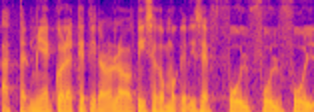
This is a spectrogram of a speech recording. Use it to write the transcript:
hasta el miércoles que tiraron la noticia como que dice full full full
